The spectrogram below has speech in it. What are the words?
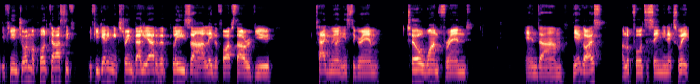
if you enjoy my podcast, if if you're getting extreme value out of it, please uh, leave a five star review. Tag me on Instagram. Tell one friend. And um, yeah, guys, I look forward to seeing you next week.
